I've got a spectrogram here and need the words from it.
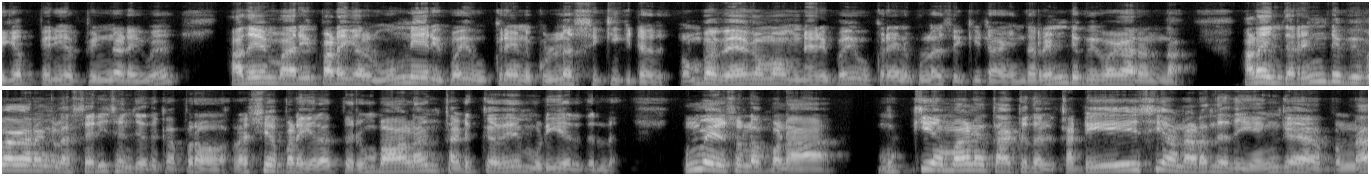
மிகப்பெரிய பின்னடைவு. அதே மாதிரி படைகள் முன்னேறி போய் உக்ரைனுக்குள்ளே சிக்கிக்கிட்டது. ரொம்ப வேகமாக முன்னேறி போய் உக்ரைனுக்குள்ளே சிக்கிட்டாங்க. இந்த ரெண்டு விவகாரம் தான். ஆனால் இந்த ரெண்டு விவகாரங்களை சரி செஞ்சதுக்கப்புறம் ரஷ்ய படைகளை பெரும்பாலும் தடுக்கவே முடியறதில்ல. உண்மையை சொல்லப்போனால் முக்கியமான தாக்குதல் கடைசியாக நடந்தது எங்கே அப்படின்னா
